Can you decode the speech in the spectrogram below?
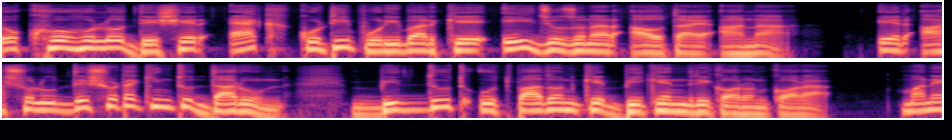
লক্ষ্য হল দেশের এক কোটি পরিবারকে এই যোজনার আওতায় আনা। এর আসল উদ্দেশ্যটা কিন্তু দারুণ, বিদ্যুৎ উৎপাদনকে বিকেন্দ্রীকরণ করা। মানে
